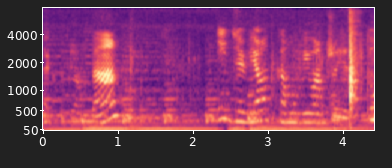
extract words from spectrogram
Tak wygląda. I dziewiątka mówiłam, że jest tu.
